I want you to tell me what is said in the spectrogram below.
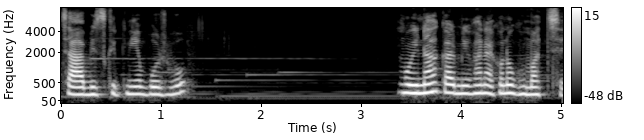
চা, বিস্কিট নিয়ে বসবো। মৈনাক আর মিভান এখনও ঘুমাচ্ছে।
